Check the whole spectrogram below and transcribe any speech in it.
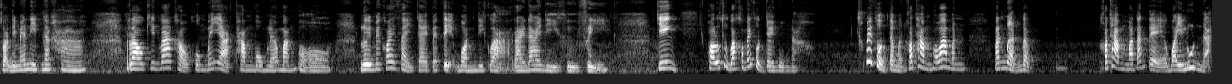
สวัสดีแม่นิดนะคะ เราคิดว่าเขาคงไม่อยากทำวงแล้วมั้งพอ เลยไม่ค่อยใส่ใจไปเตะบอลดีกว่า รายได้ดีคือฟรี จริง พอรู้สึกว่าเขาไม่สนใจวงนะเขาไม่สนแต่เหมือนเขาทำเพราะว่ามันมันเหมือนแบบเขาทำมาตั้งแต่วัยรุ่นน่ะ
